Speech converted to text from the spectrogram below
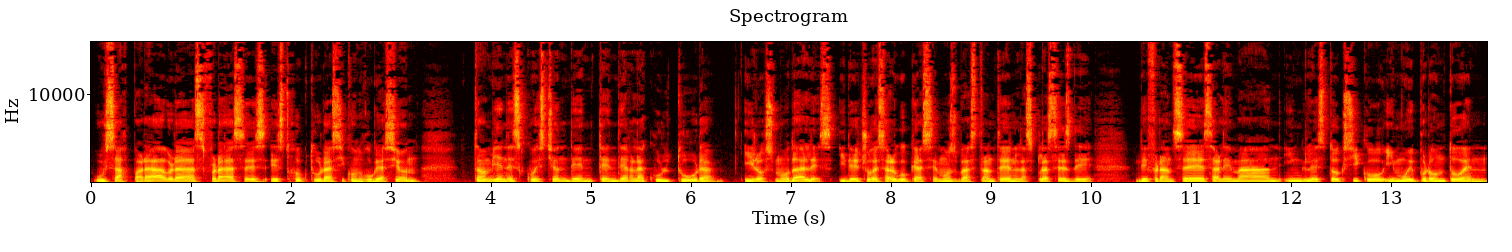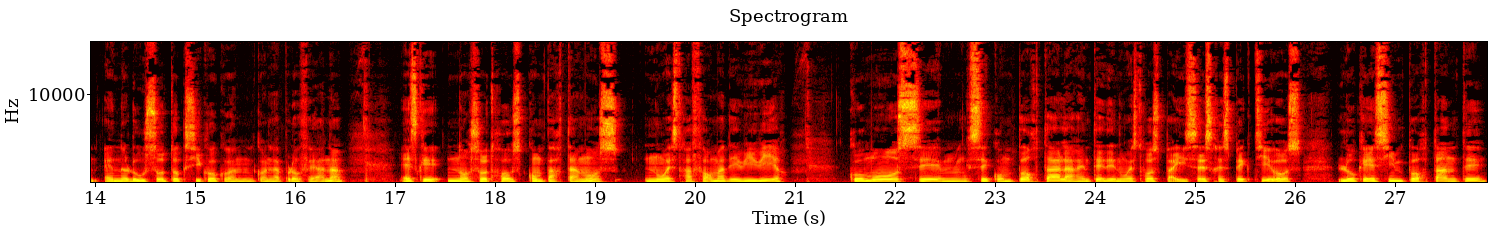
usar palabras, frases, estructuras y conjugación. También es cuestión de entender la cultura y los modales. Y de hecho es algo que hacemos bastante en las clases de, de francés, alemán, inglés tóxico y muy pronto en, en ruso tóxico con, con la profe Ana. Es que nosotros compartamos nuestra forma de vivir, cómo se, se comporta la gente de nuestros países respectivos, lo que es importante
